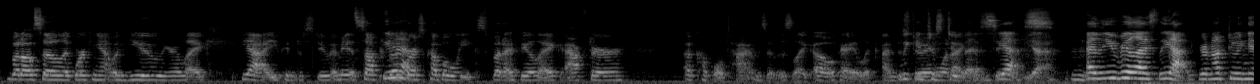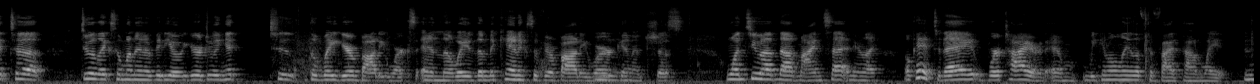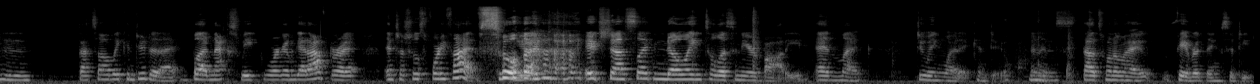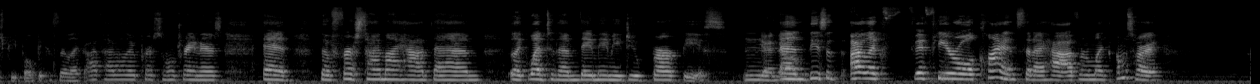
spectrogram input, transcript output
but also like working out with you, you're like, yeah, you can just do. I mean, it sucked for the first couple weeks, but I feel like after a couple times, it was like, oh, okay, like I'm just We can just do I this, do. yes. Yeah. Mhm. And you realize that, yeah, you're not doing it to do it like someone in a video, you're doing it to the way your body works and the way the mechanics of your body work. Mhm. And it's just, once you have that mindset and you're like, okay, today we're tired and we can only lift a five pound weight. Mhm. That's all we can do today. But next week we're gonna get after it until she was 45. So like, it's just like knowing to listen to your body and like doing what it can do. And Mhm. it's that's one of my favorite things to teach people because they're like i've had other personal trainers. And the first time i had them like went to them they made me do burpees. Yeah, no. and these are, are like 50 year old clients that i have and i'm like i'm sorry.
